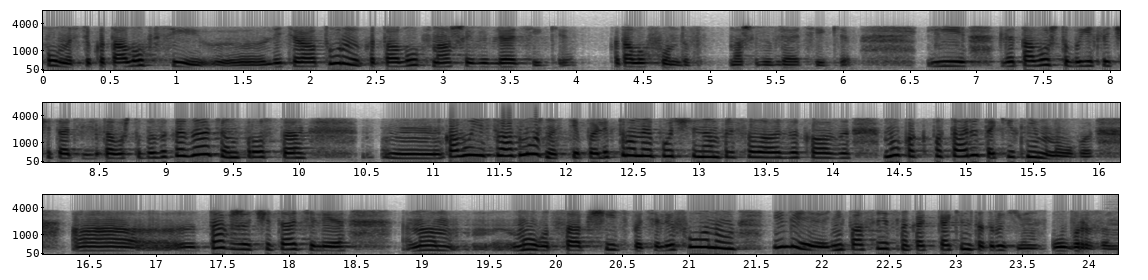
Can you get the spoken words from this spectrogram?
полностью каталог всей э, литературы, каталог нашей библиотеки, каталог фондов нашей библиотеки. И для того, чтобы, если читатель для того, чтобы заказать, он просто, у кого есть возможности, по электронной почте нам присылают заказы. Ну, как повторю, таких немного. А, также читатели нам могут сообщить по телефону или непосредственно как, каким-то другим образом.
